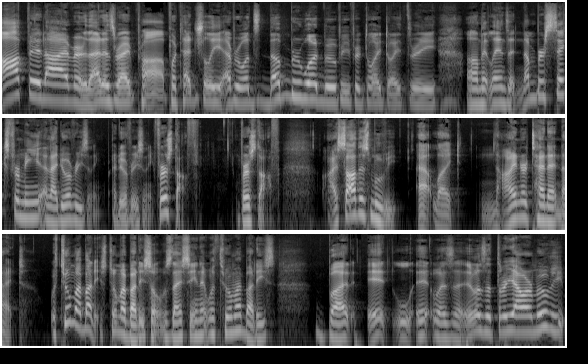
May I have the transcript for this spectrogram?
Oppenheimer. That is right. Potentially everyone's number one movie for 2023. Um. It lands at number six for me, and I do have reasoning. I do have reasoning. First off, first off, I saw this movie at like nine or ten at night with two of my buddies. Two of my buddies. So it was nice seeing it with two of my buddies. But it it was a, it was a three hour movie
